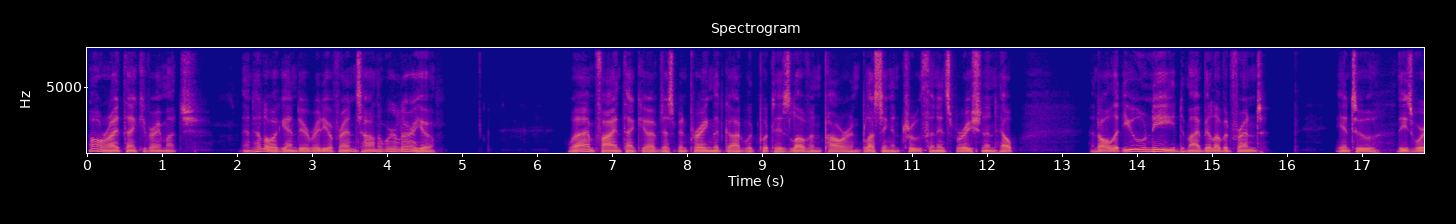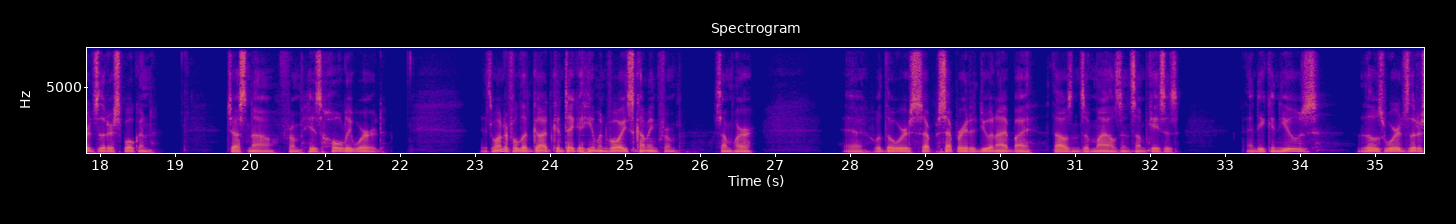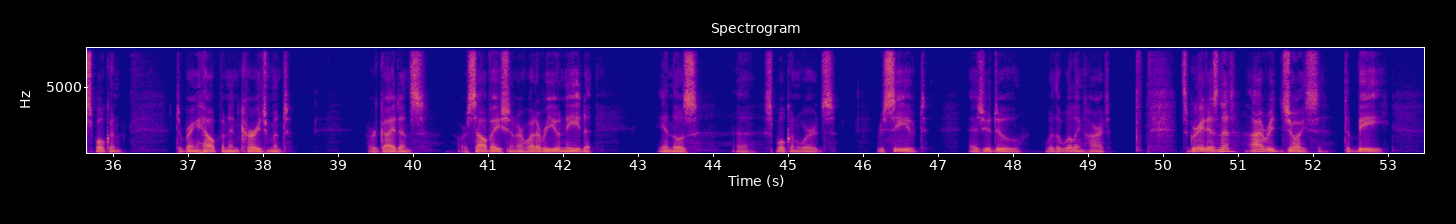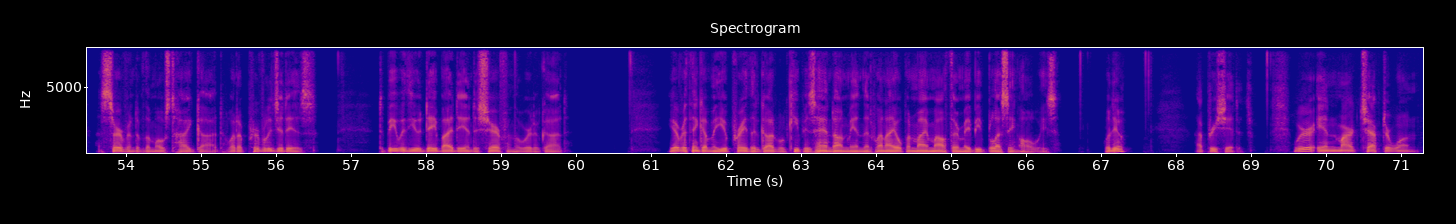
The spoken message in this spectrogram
All right, thank you very much. And hello again, dear radio friends. How in the world are you? Well, I'm fine, thank you. I've just been praying that God would put His love and power and blessing and truth and inspiration and help and all that you need, my beloved friend, into these words that are spoken just now from His holy word. It's wonderful that God can take a human voice coming from somewhere, uh, though we're separated, you and I, by thousands of miles in some cases, and He can use those words that are spoken to bring help and encouragement or guidance or salvation or whatever you need in those uh, spoken words, received as you do with a willing heart. It's great, isn't it? I rejoice to be a servant of the Most High God. What a privilege it is to be with you day by day and to share from the Word of God. You ever think of me, you pray that God will keep His hand on me and that when I open my mouth there may be blessing always. Will you? I appreciate it. We're in Mark chapter 1.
